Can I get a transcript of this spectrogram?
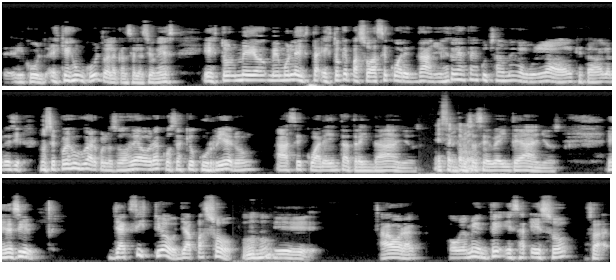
el culto. Es que es un culto de la cancelación. Es esto me, me molesta, esto que pasó hace 40 años, esto que estás escuchando en algún lado, que estaba hablando de decir, no se puede juzgar con los ojos de ahora cosas que ocurrieron hace 40, 30 años, Exactamente. hace 20 años. Es decir, ya existió, ya pasó. Eh, ahora, obviamente, esa, eso, o sea,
